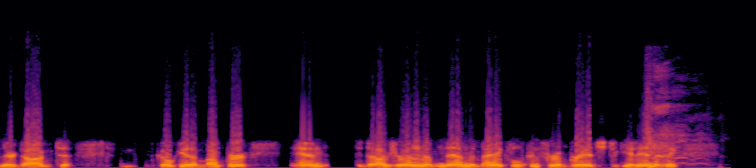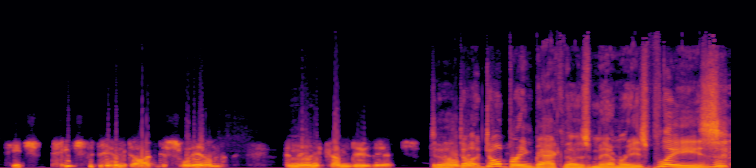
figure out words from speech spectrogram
their dog to go get a bumper and the dog's running up and down the bank looking for a bridge to get in I think teach teach the damn dog to swim and then come do this you know, Don't, don't don't bring back those memories, please.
